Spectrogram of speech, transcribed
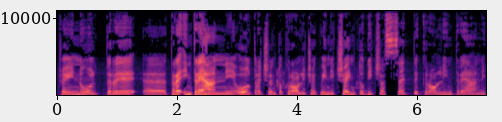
cioè in, oltre, eh, tre, in tre anni oltre 100 crolli, cioè quindi 117 crolli in tre anni.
